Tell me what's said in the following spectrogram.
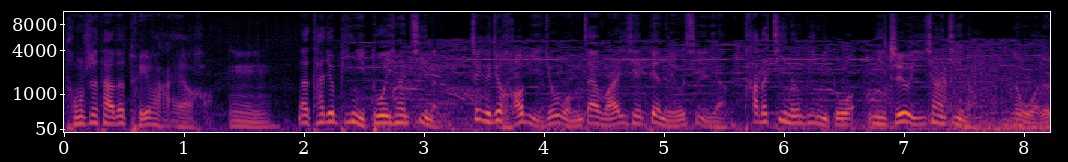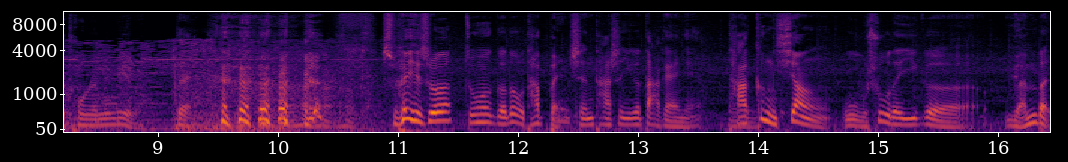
同时他的腿法还要好，嗯，那他就比你多一项技能。这个就好比就我们在玩一些电子游戏一样，他的技能比你多，你只有一项技能。那我就充人民币了。所以说，综合格斗它本身它是一个大概念，它更像武术的一个原本。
